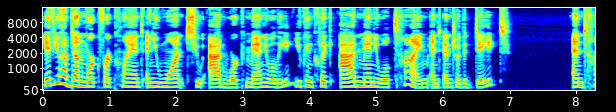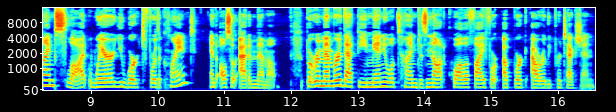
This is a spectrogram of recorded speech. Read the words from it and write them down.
If you have done work for a client and you want to add work manually, you can click add manual time and enter the date and time slot where you worked for the client and also add a memo. But remember that the manual time does not qualify for Upwork hourly protection.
